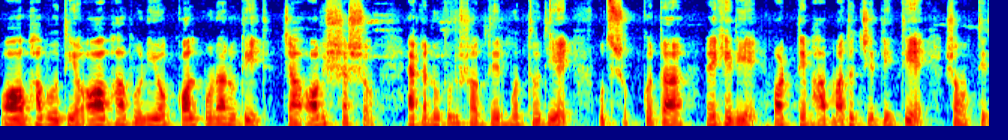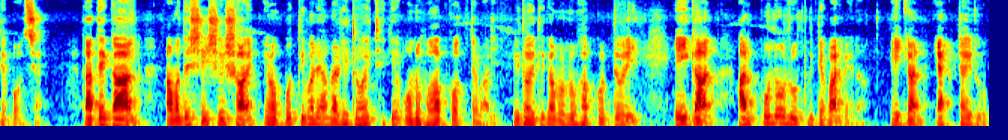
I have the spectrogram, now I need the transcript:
অভাবতীয়, অভাবনীয় কল্পনার অতীত যা অবিশ্বাস্য একটা নতুন শব্দের মধ্য দিয়ে উৎসুকতা রেখে দিয়ে অর্থে ভাব মাধুর্যের দিক দিয়ে সমাপ্তিতে পৌঁছায়। তাতে গান আমাদের সেই শেষ হয় এবং প্রতিবারে আমরা হৃদয় থেকে অনুভব করতে পারি। হৃদয় থেকে আমরা অনুভব করতে পারি, এই গান আর কোনো রূপ নিতে পারবে না। এই গান একটাই রূপ,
